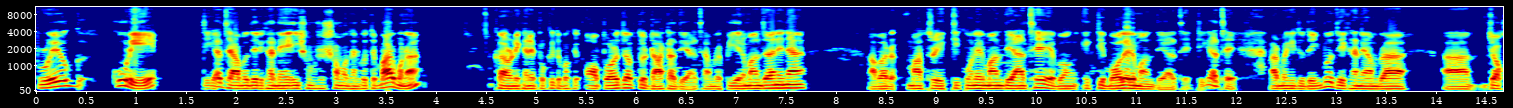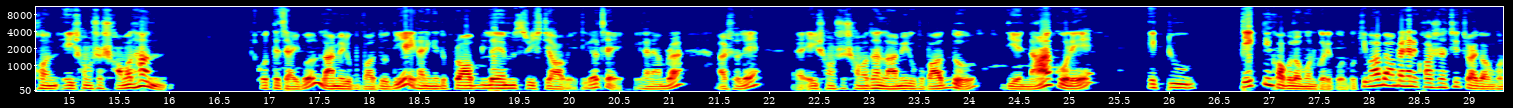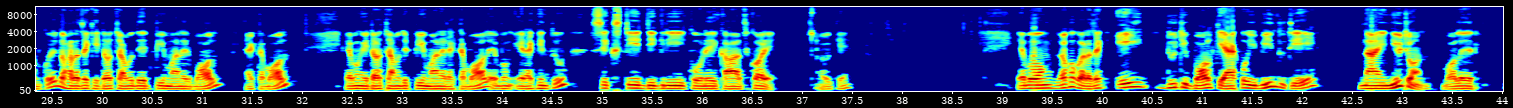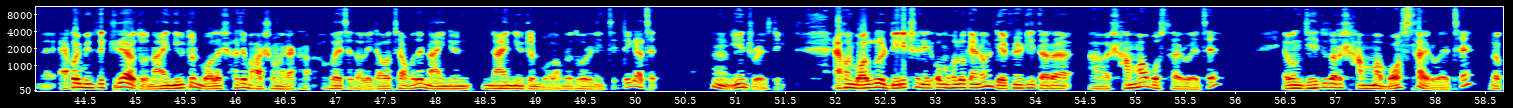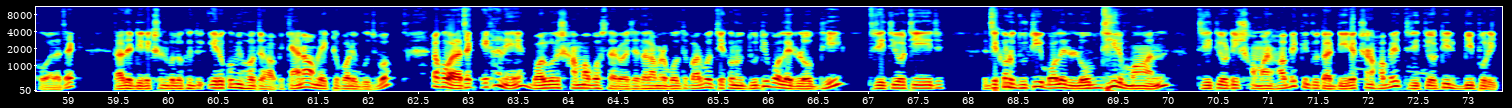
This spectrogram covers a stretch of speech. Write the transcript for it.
প্রয়োগ করে, ঠিক আছে, আমাদের এখানে এই সমস্যার সমাধান করতে পারব না, কারণ এখানে প্রকৃতপক্ষে অপর্যাপ্ত ডাটা দেওয়া আছে, আমরা পি এর মান জানি না, আবার মাত্র একটি কোণের মান দেওয়া আছে এবং একটি বলের মান দেওয়া আছে, ঠিক আছে? আমরা কিন্তু দেখব যে এখানে আমরা যখন এই সমস্যার সমাধান করতে চাইব, লামের উপপাদ্য দিয়ে এখানে কিন্তু প্রবলেম সৃষ্টি হবে, ঠিক আছে? এখানে আমরা আসলে এই সমস্যার সমাধান লামির উপপাদ্য দিয়ে না করে একটু টেকনিক অবলম্বন করে করব। কীভাবে আমরা এখানে খসড়া চিত্র আগে অঙ্কন করি? ধরা যাক এটা হচ্ছে আমাদের পি মানের বল, একটা বল, এবং এটা হচ্ছে আমাদের পি মানের একটা বল, এবং এরা কিন্তু সিক্সটি ডিগ্রি করে কাজ করে ওকে এবং লক্ষ্য করা যাক, এই দুটি বলকে একই বিন্দুতে নাইন নিউটন বলের একই বিন্দুতে ক্রিয়ারত নাইন নিউটন বলের সাহায্যে ভারসাম্য রাখা হয়েছে। তাহলে এটা হচ্ছে আমাদের নাইন নাইন নিউটন বল আমরা ধরে নিচ্ছি, ঠিক আছে? হুম ইন্টারেস্টিং এখন বলগুলোর ডিরেকশন এরকম হলো কেন? ডেফিনেটলি তারা সাম্যাবস্থায় রয়েছে এবং যেহেতু তারা সাম্যাবস্থায় রয়েছে, লক্ষ্য করা যাক, তাদের ডিরেকশনগুলো কিন্তু এরকমই হতে হবে। কেন? আমরা একটু পরে বুঝব। লক্ষ্য করা যাক, এখানে বলগুলো সাম্যাবস্থায় রয়েছে, তাহলে আমরা বলতে পারব যে কোনো দুটি বলের লব্ধি তৃতীয়টির, যে কোনো দুটি বলের লব্ধির মান তৃতীয়টির সমান হবে, কিন্তু তার ডিরেকশন হবে তৃতীয়টির বিপরীত।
